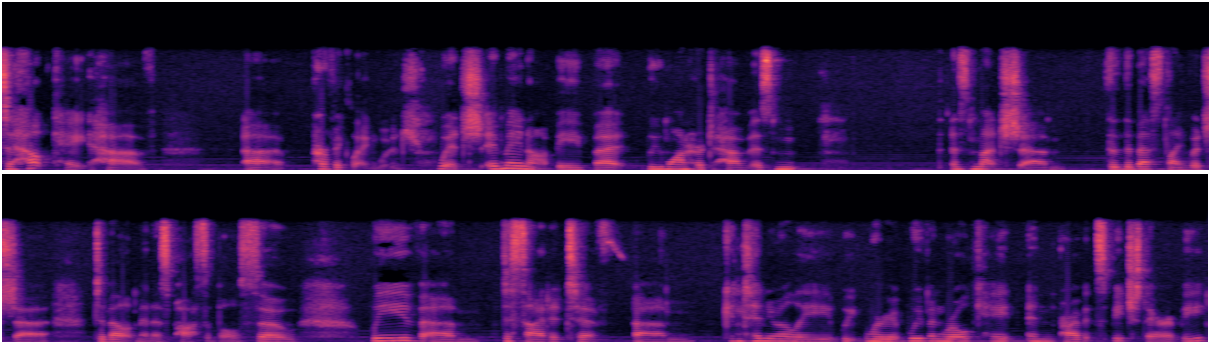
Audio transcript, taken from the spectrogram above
to help Kate have uh, perfect language, which it may not be, but we want her to have as, as much um, the, the best language uh, development as possible. So we've um, decided to um, continually, we, we have enrolled Kate in private speech therapy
